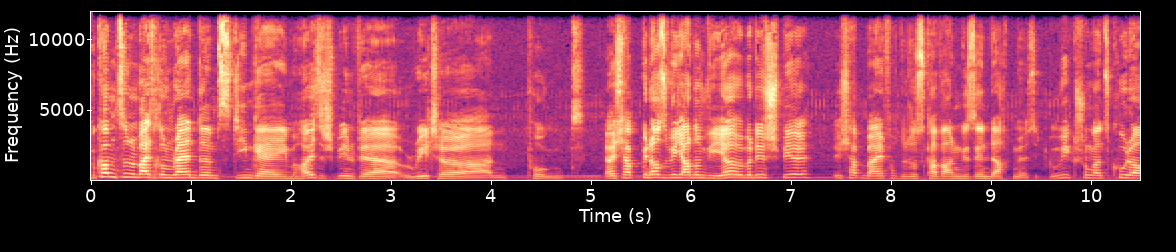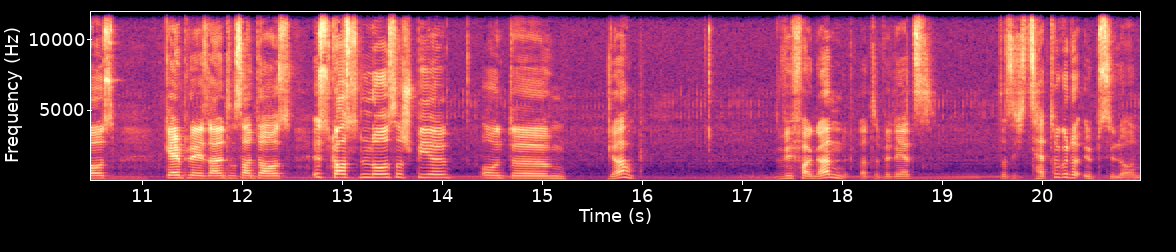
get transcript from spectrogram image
Willkommen zu einem weiteren random Steam Game. Heute spielen wir Return. Punkt. Ja, ich habe genauso wenig Ahnung wie ihr über dieses Spiel. Ich habe mir einfach nur das Cover angesehen, dachte mir, es sieht irgendwie schon ganz cool aus. Gameplay sah interessant aus. Ist kostenlos das Spiel. Und ähm, ja. Wir fangen an. Warte, will jetzt, dass ich Z drücke oder Y?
